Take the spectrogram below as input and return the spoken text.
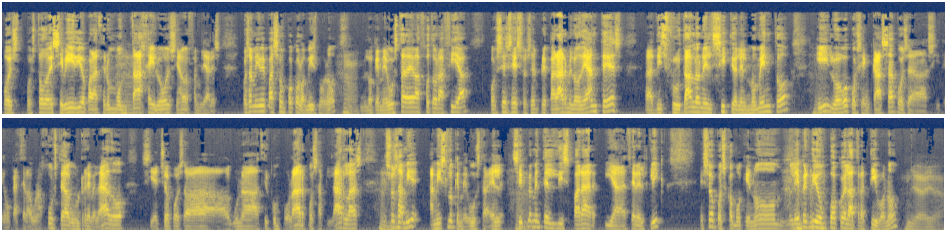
pues, pues todo ese vídeo para hacer un montaje y luego enseñar a los familiares. Pues a mí me pasa un poco lo mismo, ¿no? Lo que me gusta de la fotografía, pues es eso, es el preparármelo de antes, disfrutarlo en el sitio, en el momento, y luego, pues en casa, pues si tengo que hacer algún ajuste, algún revelado, si he hecho pues alguna circumpolar, pues apilarlas. Eso es a mí, a mí es lo que me gusta. El, Simplemente el disparar y hacer el clic eso pues como que no le he perdido un poco el atractivo, ¿no? Ya, ya.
